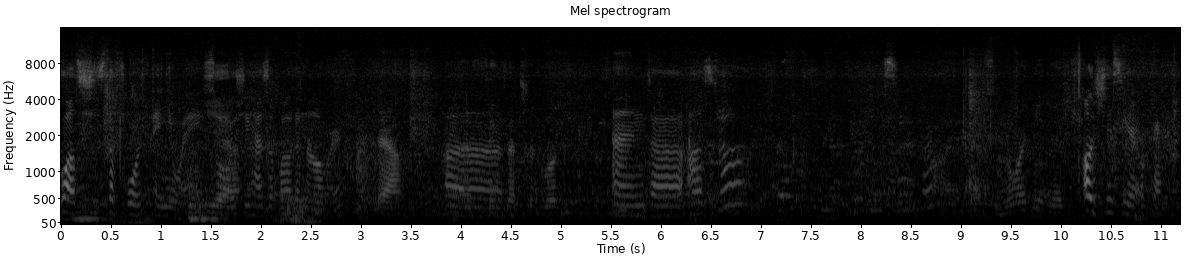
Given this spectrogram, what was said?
Well, she's the fourth anyway, so Yeah. she has about an hour. Yeah, Uh, I think that should work. and uh, Azra? See her? No idea yet. Oh, she's here. Okay.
